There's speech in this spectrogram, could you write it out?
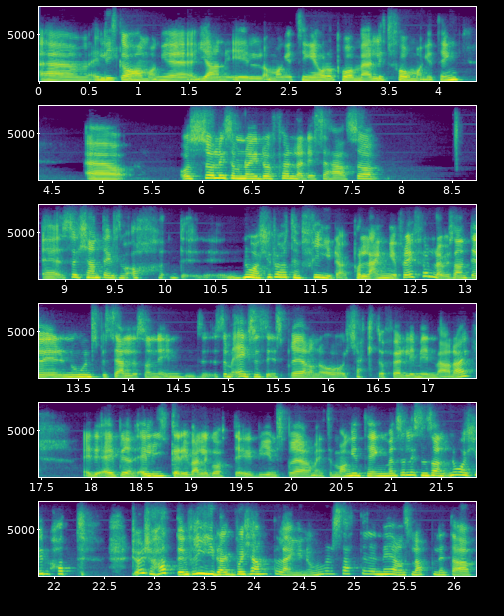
Um, jeg liker å ha mange jern i ild og mange ting jeg holder på med. Litt for mange ting. Uh, og så liksom når jeg da følger disse her, så, eh, så kjente jeg liksom åh, nå har ikke du hatt en fridag på lenge. For jeg følger jo sant, det er noen spesielle sånne som jeg syns er inspirerende og kjekt å følge i min hverdag. Jeg, jeg, jeg, liker de veldig godt, de inspirerer meg til mange ting. Men så liksom sånn, nå har ikke du hatt du har ikke hatt en fridag på kjempelenge nå. Må du sette deg ned og slappe litt av.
